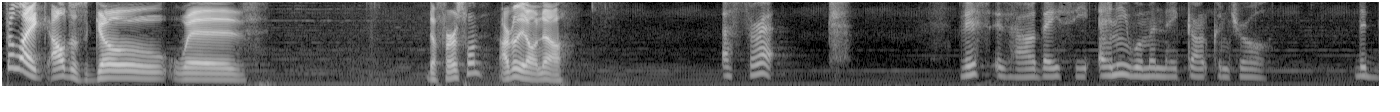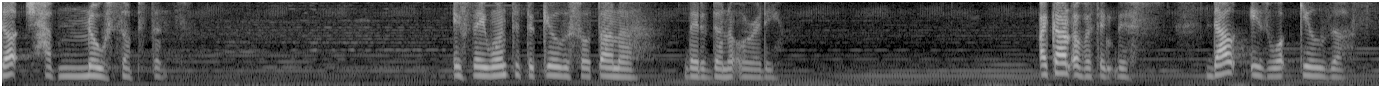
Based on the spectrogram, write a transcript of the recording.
I feel like I'll just go with the first one. I really don't know. A threat. This is how they see any woman they can't control. The Dutch have no substance. If they wanted to kill the Sultana, they'd have done it already. I can't overthink this. Doubt is what kills us.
